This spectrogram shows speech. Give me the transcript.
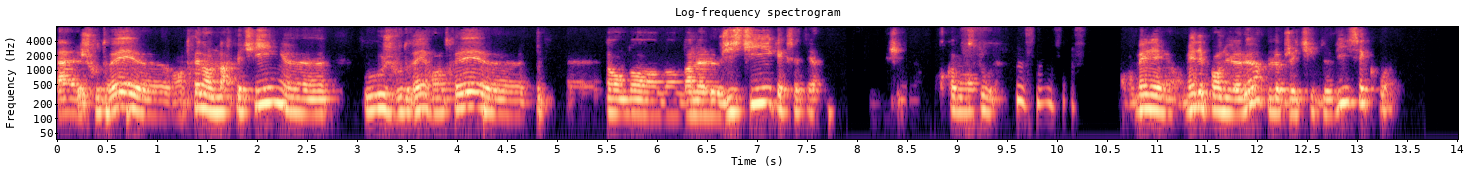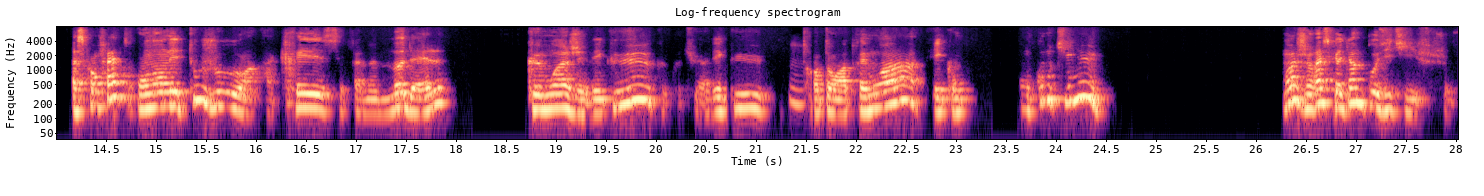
Bah, Je voudrais euh, rentrer dans le marketing euh, ou je voudrais rentrer dans, dans, la logistique, etc. On recommence tout. on met, les, pendules à l'heure, l'objectif de vie, c'est quoi? Parce qu'en fait, on en est toujours à créer ces fameux modèles que moi j'ai vécu, que, tu as vécu 30 mm. ans après moi, et qu'on continue. Moi, je reste quelqu'un de positif. Je suis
